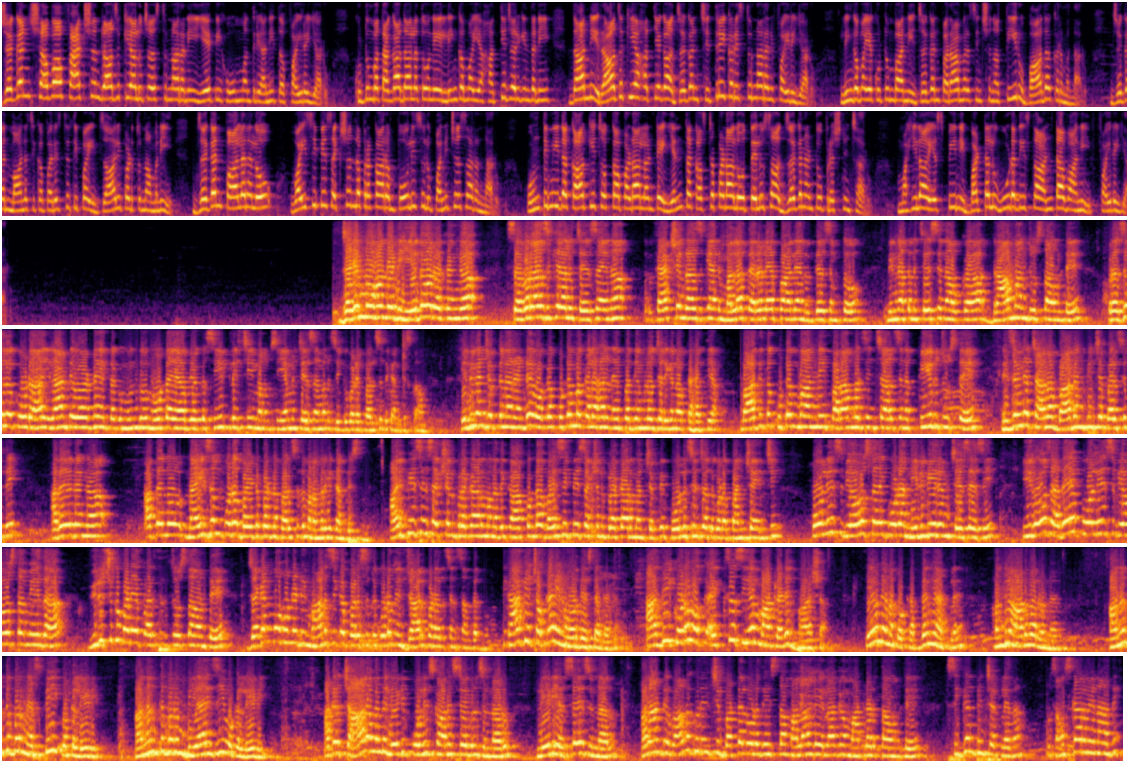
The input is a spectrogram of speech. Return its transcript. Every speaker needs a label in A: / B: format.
A: జగన్ శవ ఫ్యాక్షన్ రాజకీయాలు చేస్తున్నారని ఏపీ హోంమంత్రి అనిత ఫైర్ అయ్యారు. కుటుంబ తగాదాలతోనే లింగమయ్య హత్య జరిగిందని దాన్ని రాజకీయ హత్యగా జగన్ చిత్రీకరిస్తున్నారని ఫైర్ అయ్యారు. లింగమయ్య కుటుంబాన్ని జగన్ పరామర్శించిన తీరు బాధాకరమన్నారు. జగన్ మానసిక పరిస్థితిపై జారి పడుతున్నామని జగన్ పాలనలో వైసీపీ సెక్షన్ల ప్రకారం పోలీసులు పనిచేశారన్నారు. ఒంటి మీద కాకి చొక్కా పడాలంటే ఎంత కష్టపడాలో తెలుసా జగన్ అంటూ ప్రశ్నించారు. మహిళా ఎస్పీని బట్టలు ఊడదీస్తా అంటావా అని ఫైర్ అయ్యారు.
B: జగన్మోహన్ రెడ్డి ఏదో రకంగా శవ రాజకీయాలు చేసైనా ఫ్యాక్షన్ రాజకీయాన్ని మళ్ళా తెరలేపాలి అనే ఉద్దేశంతో నిన్న అతను చేసిన ఒక డ్రామాను చూస్తా ఉంటే ప్రజలు కూడా ఇలాంటి వాడినే ఇంతకు ముందు నూట యాభై ఒక్క సీట్లు ఇచ్చి మనం సీఎం చేశామని సిగ్గుపడే పరిస్థితి కనిపిస్తా ఉంది. ఎందుకని చెప్తున్నానంటే ఒక కుటుంబ కలహాల నేపథ్యంలో జరిగిన ఒక హత్య. బాధిత కుటుంబాన్ని పరామర్శించాల్సిన తీరు చూస్తే నిజంగా చాలా బాధ అనిపించే పరిస్థితి. అదేవిధంగా అతను నైజం కూడా బయటపడిన పరిస్థితి మనందరికీ కనిపిస్తుంది. ఐపీసీ సెక్షన్ ప్రకారం అన్నది కాకుండా వైసీపీ సెక్షన్ ప్రకారం అని చెప్పి పోలీసుల చేత కూడా పనిచేయించి పోలీస్ వ్యవస్థని కూడా నిర్వీర్యం చేసేసి ఈ రోజు అదే పోలీస్ వ్యవస్థ మీద విరుచుకుపడే పరిస్థితి చూస్తా ఉంటే జగన్మోహన్ రెడ్డి మానసిక పరిస్థితి కూడా మేము జాలిపడాల్సిన సందర్భం. కాకి చొక్కా నేను ఓడదీస్తాడట అది కూడా ఒక ఎక్స్ సీఎం మాట్లాడే భాష. ఏమిటో నాకు ఒక అర్థం కావట్లే? అందులో ఆడవాళ్ళు ఉన్నారు. అనంతపురం ఎస్పీ ఒక లేడీ అనంతపురం డిఐజీ ఒక లేడీ అక్కడ చాలా మంది లేడీ పోలీస్ కానిస్టేబుల్స్ ఉన్నారు. లేడీ ఎస్ఐస్ ఉన్నారు. అలాంటి వాళ్ళ గురించి బట్టలు ఉడదీస్తాం అలాగే ఇలాగా మాట్లాడుతా ఉంటే సిగ్గనిపించట్లేదా? సంస్కారమేనా అది?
